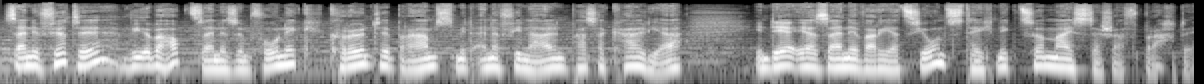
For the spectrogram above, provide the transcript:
Seine vierte, wie überhaupt seine Symphonik, krönte Brahms mit einer finalen Passacaglia, in der er seine Variationstechnik zur Meisterschaft brachte.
